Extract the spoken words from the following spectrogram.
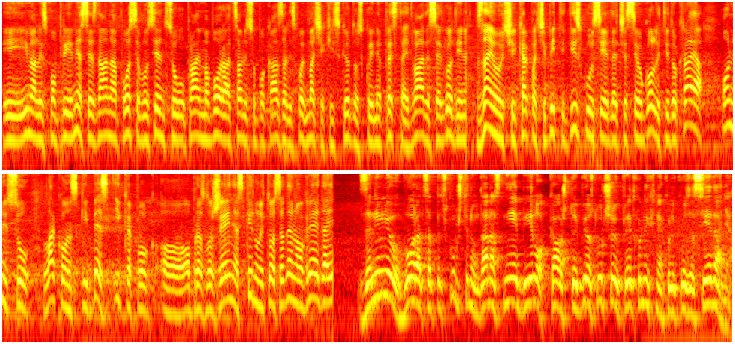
i imali smo prije mjesec dana posebnu sjednicu u pravima boraca, oni su pokazali svoj maćekijski odnos koji ne prestaje 20 godina. Znajući kakva će biti diskusije da će se ogoliti do kraja, oni su lakonski bez ikakvog obrazloženja skinuli to sa dnevnog reda. Zanimljivo, boraca pred Skupštinom danas nije bilo, kao što je bio slučaj u prethodnih nekoliko zasjedanja.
